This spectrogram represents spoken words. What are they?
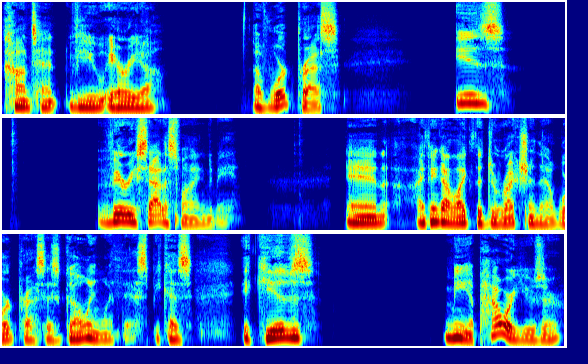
content view area of WordPress is very satisfying to me. And I think I like the direction that WordPress is going with this because it gives me, a power user,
